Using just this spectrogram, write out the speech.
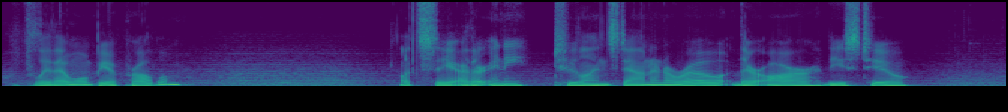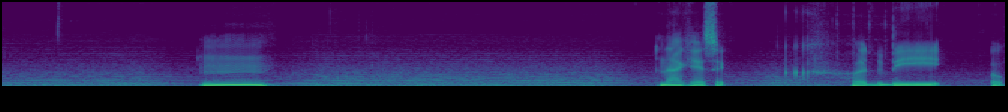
Hopefully that won't be a problem. Let's see, are there any two lines down in a row? There are, these two. Hmm. In that case, it could be... Oh.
